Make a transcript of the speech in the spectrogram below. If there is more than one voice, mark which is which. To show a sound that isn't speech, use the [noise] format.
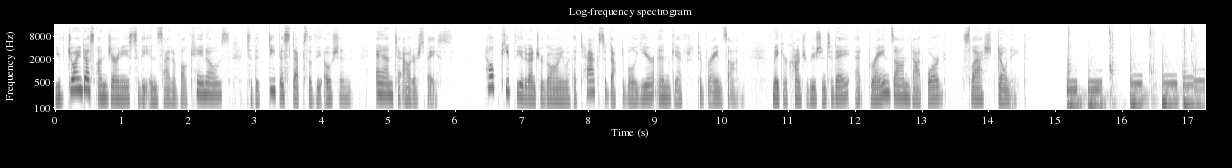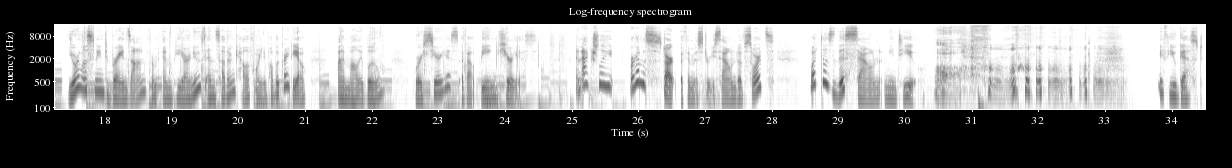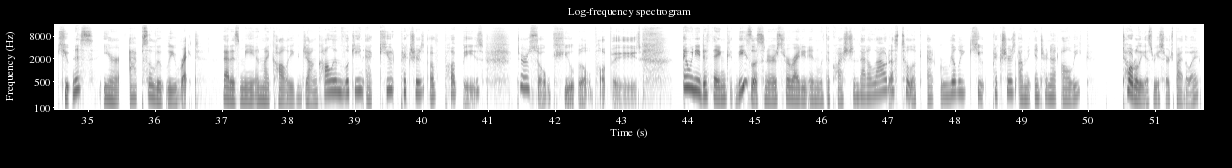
Speaker 1: You've joined us on journeys to the inside of volcanoes, to the deepest depths of the ocean, and to outer space. Help keep the adventure going with a tax-deductible year-end gift to Brains On. Make your contribution today at brainson.org/donate. You're listening to Brains On from NPR News and Southern California Public Radio. I'm Molly Bloom. We're serious about being curious. And actually, we're going to start with a mystery sound of sorts. What does this sound mean to you? [laughs] if you guessed cuteness, you're absolutely right. That is me and my colleague John Collins looking at cute pictures of puppies. They're so cute, little puppies. And we need to thank these listeners for writing in with a question that allowed us to look at really cute pictures on the internet all week. Totally as research, by the way.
